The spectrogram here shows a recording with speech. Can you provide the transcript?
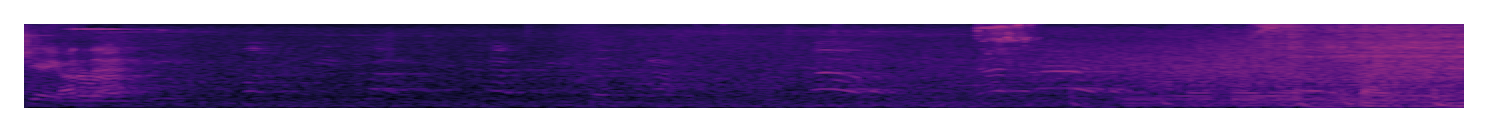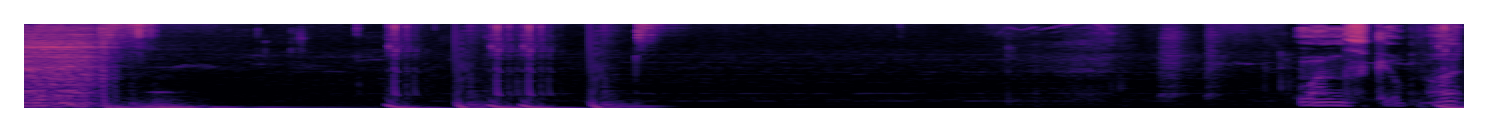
Shame in that. Right. One skill point.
